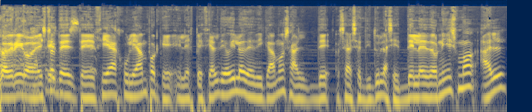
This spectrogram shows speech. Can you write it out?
Rodrigo, esto te, te decía Julián porque el especial de hoy lo dedicamos al, de, o sea, se titula así, del hedonismo al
